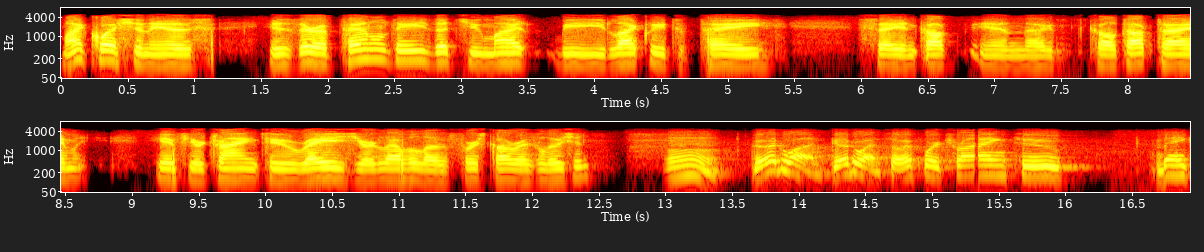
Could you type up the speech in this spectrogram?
My question is: Is there a penalty that you might be likely to pay, say in call, in uh, call talk time, if you're trying to raise your level of first call resolution? Mm, good one, good one. So if we're trying to make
